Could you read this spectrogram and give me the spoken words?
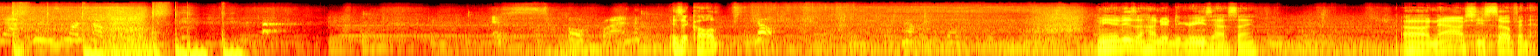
Yeah, maybe some more soap. Fun. Is it cold? No. No. I mean, it is 100 degrees outside. Oh, now she's soaping it.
